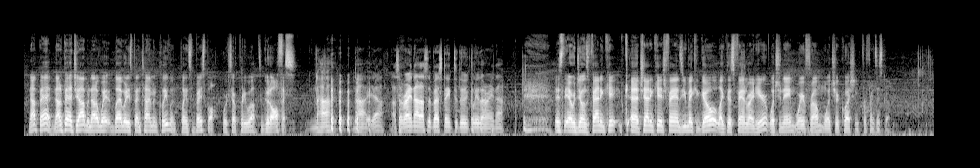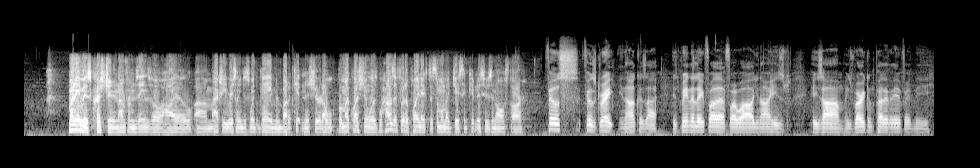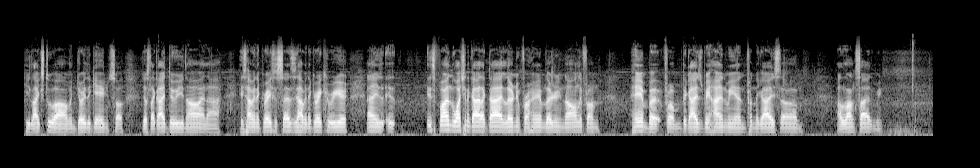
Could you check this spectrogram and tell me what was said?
Not bad. Not a bad job, and not a way, bad way to spend time in Cleveland playing some baseball. Works out pretty well. It's a good office. Nah, nah, yeah. I said right now that's the best thing to do in Cleveland right now. This is the Edward Jones fanning ca- uh, chatting cage fans. You make it go like this fan right here. What's your name? Where you're from? What's your question for Francisco? My name is Christian, and I'm from Zanesville, Ohio. Um, I actually recently just went to the game and bought a Kipnis shirt. I, but my question was, well, how does it feel to play next to someone like Jason Kipnis, who's an all-star? feels feels great, you know, because uh, he's been in the league for for a while. You know, he's he's um he's very competitive and he, he likes to um enjoy the game. So just like I do, you know, and uh, he's having a great success. He's having a great career, and it's, it's fun watching a guy like that and learning from him, learning not only from him but from the guys behind me and from the guys um, alongside me.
